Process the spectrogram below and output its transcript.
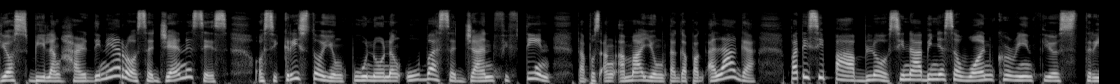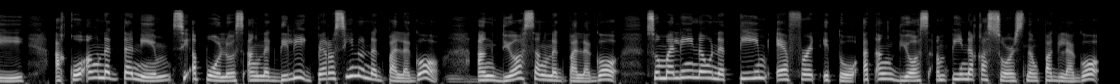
Diyos bilang hardinero sa Genesis, o si Kristo yung puno ng ubas sa John 15, tapos ang Ama yung tagapag-alaga. Pati si Pablo, sinabi niya sa 1 Corinthians 3, Ako ang nagtanim, si Apollos ang nagdilig, pero sino nagpalago? Ang Diyos ang nagpalago. So malinaw na team effort ito at ang Diyos ang pinaka-source ng paglago.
